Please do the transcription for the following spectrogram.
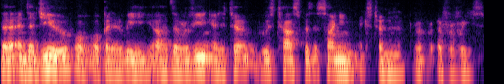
Uh, and that you, or, or, better we, are the reviewing editor who is tasked with assigning external referees.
